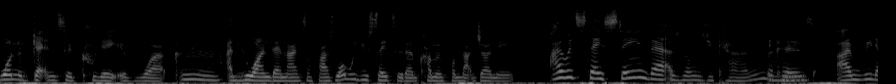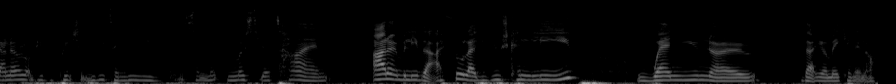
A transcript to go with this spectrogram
want to get into creative work Mm. and who are on their nine to fives, what would you say to them coming from that journey? I would say stay in there as long as you can because I'm really I know a lot of people preach that you need to leave, you need to make the most of your time. I don't believe that. I feel like you can leave when you know that you're making enough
